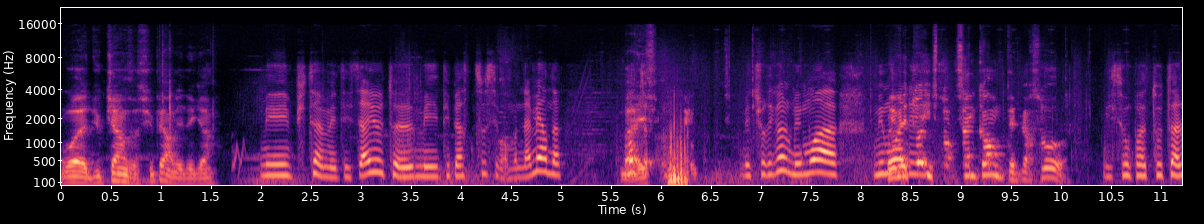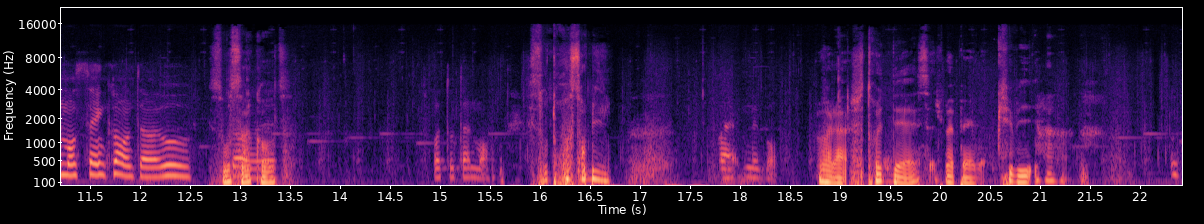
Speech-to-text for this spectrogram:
Ouais, du 15, super les dégâts. Mais putain, mais t'es sérieux, mais tes persos, c'est vraiment de la merde. Bah, Moi. Mais tu rigoles, mais moi, mais Ouais, moi, mais les... toi, ils sont 50 tes persos. Ils sont pas totalement 50, hein, oh, Ils sont Putain, 50. c'est pas totalement. Ils sont 300 000. Ouais, mais bon. Voilà, j'ai trouvé une DS, je m'appelle Kubi.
